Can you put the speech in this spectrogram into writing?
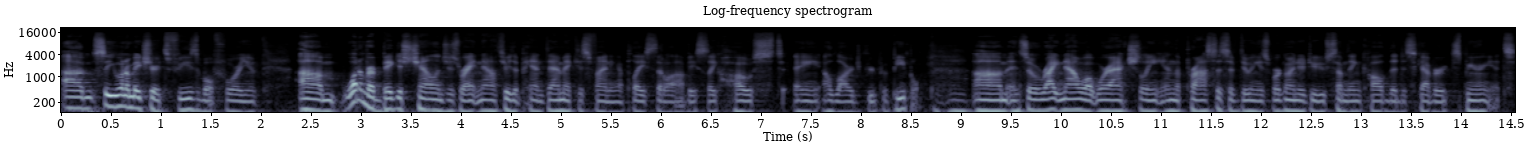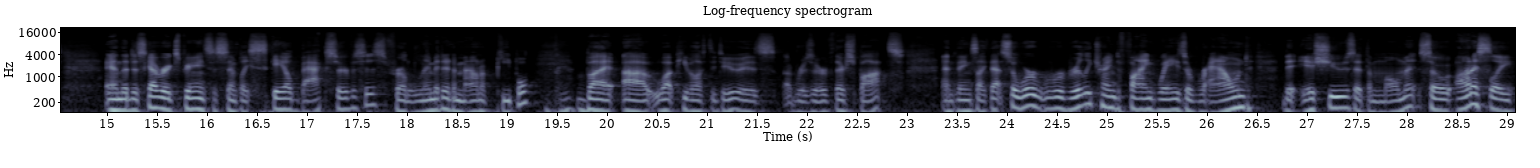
Um, so you want to make sure it's feasible for you. Um, one of our biggest challenges right now through the pandemic is finding a place that'll obviously host a, a large group of people. Mm-hmm. Um, and so right now, what we're actually in the process of doing is we're going to do something called the Discover Experience. And the Discover Experience is simply scaled back services for a limited amount of people. Mm-hmm. But uh, what people have to do is uh, reserve their spots and things like that. So we're, we're really trying to find ways around the issues at the moment. So honestly,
